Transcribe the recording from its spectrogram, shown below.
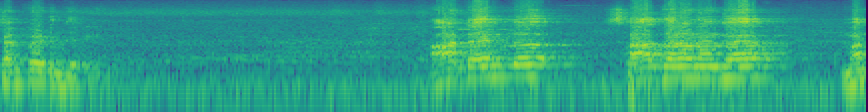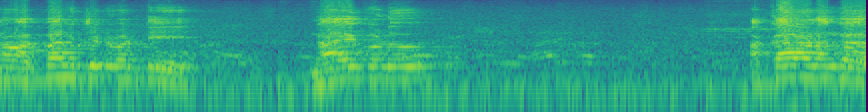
చంపేయడం జరిగింది. ఆ టైంలో సాధారణంగా మనం అభిమానించేటువంటి నాయకుడు అకారణంగా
